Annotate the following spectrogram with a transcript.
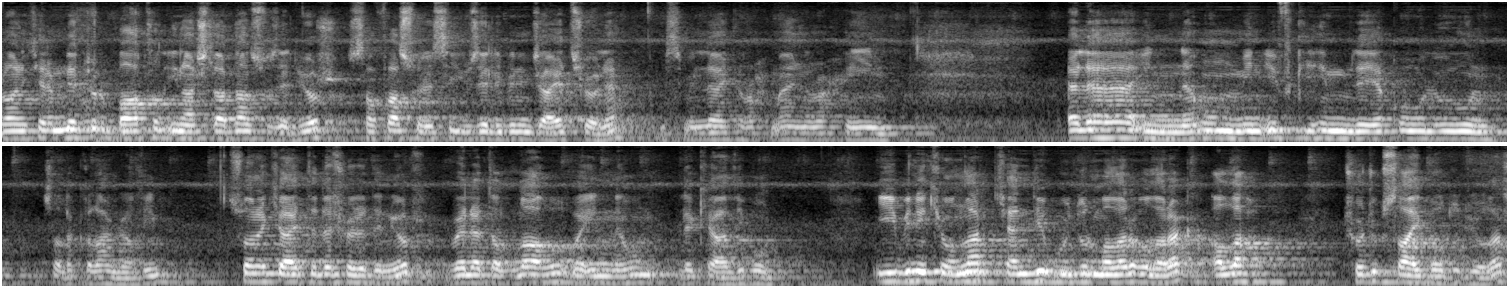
Kur'an-ı Kerim ne tür batıl inançlardan söz ediyor? Safa suresi 151. ayet şöyle. Bismillahirrahmanirrahim. Ela innehum min ifkihim leyekulun. Sadakallahu azim. Sonraki ayette de şöyle deniyor. Veledallahu ve innehum lekâzibun. İyi bilin ki onlar kendi uydurmaları olarak Allah çocuk sahibi oldu diyorlar.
